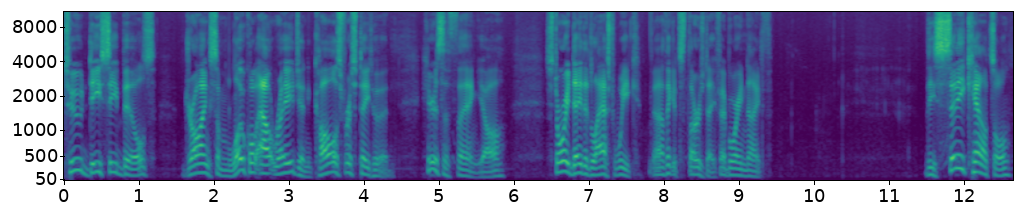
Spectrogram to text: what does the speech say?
two D.C. bills, drawing some local outrage and calls for statehood. Here's the thing, y'all. Story dated last week. I think it's Thursday, February 9th. The City Council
